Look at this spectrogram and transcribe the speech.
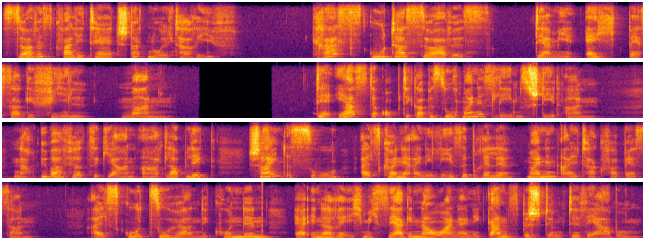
Servicequalität statt Nulltarif. Krass guter Service, der mir echt besser gefiel. Mann. Der erste Optikerbesuch meines Lebens steht an. Nach über 40 Jahren Adlerblick scheint es so, als könne eine Lesebrille meinen Alltag verbessern. Als gut zuhörende Kundin erinnere ich mich sehr genau an eine ganz bestimmte Werbung.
